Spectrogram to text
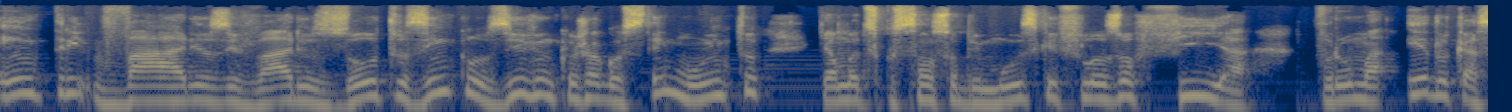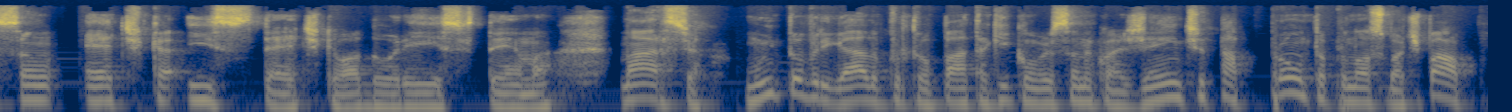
entre vários e vários outros, inclusive um que eu já gostei muito, que é uma discussão sobre música e filosofia, por uma educação ética e estética. Eu adorei esse tema. Márcia, muito obrigado por topar estar aqui conversando com a gente. Tá pronta para o nosso bate-papo?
